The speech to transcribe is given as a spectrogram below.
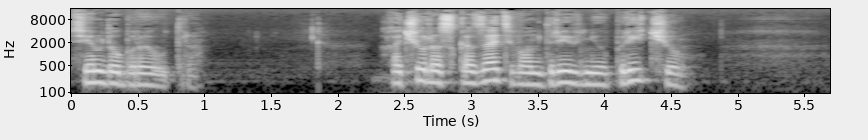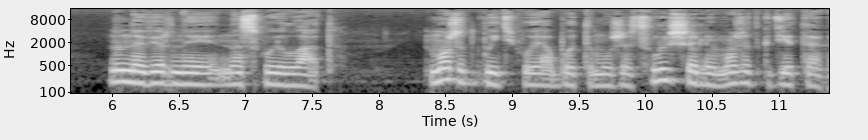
Всем доброе утро. Хочу рассказать вам древнюю притчу, ну, наверное, на свой лад. Может быть, вы об этом уже слышали, может, где-то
